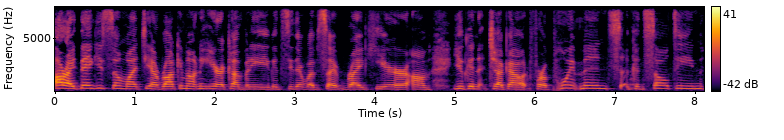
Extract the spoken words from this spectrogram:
All right. Thank you so much. Yeah, Rocky Mountain Hair Company. You can see their website right here. Um, you can check out for appointments, consulting,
